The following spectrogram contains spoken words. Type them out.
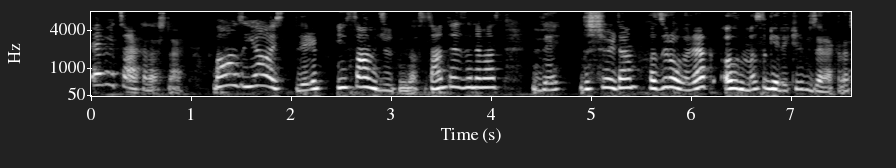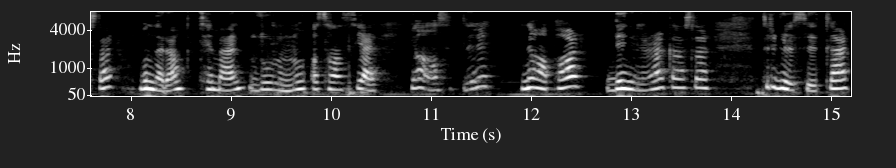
Evet arkadaşlar, bazı yağ asitleri insan vücudunda sentezlenemez ve dışarıdan hazır olarak alınması gerekir güzel arkadaşlar. Bunlara temel, zorunlu, asansiyel yağ asitleri ne yapar denilir arkadaşlar. Trigliseritler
